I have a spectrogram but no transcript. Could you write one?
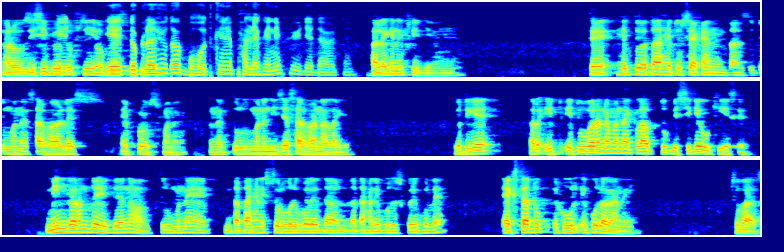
আৰু জি চি পিওটো ফ্ৰী এই ডব্লিউ এছতো বহুতখিনি ভালেখিনি ফ্ৰী দিয়ে তাহাঁতে ভালেখিনি ফ্ৰী দিয়ে উম। তে সেইটো এটা সেইটো ছেকেণ্ড এটা যিটো মানে ছাৰ্ভাৰলেছ এপ্ৰ'চ মানে। মানে তোৰ মানে নিজে ছাৰ্ভাৰ নালাগে। গতিকে আৰু এইটো কাৰণে মানে ক্লাউডটো বেছিকৈ উঠি আছে। মেইন কাৰণটো সেইটোৱে ন তোৰ মানে ডাটাখিনি ষ্ট'ৰ কৰিবলৈ ডাটাখিনি প্ৰচেছ কৰিবলৈ এক্সট্ৰাটো একো একো লগা নাই সুভাষ।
